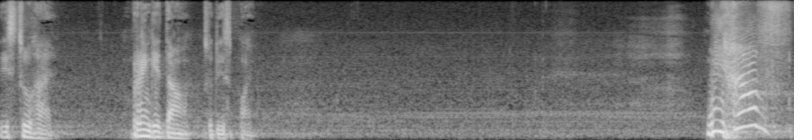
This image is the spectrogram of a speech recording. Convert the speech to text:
It's too high. Bring it down to this point. We have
